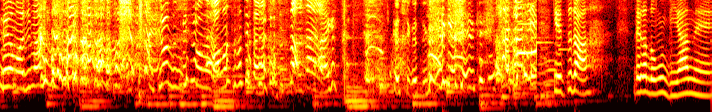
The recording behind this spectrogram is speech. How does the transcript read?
내가 마지막으로 그런 눈빛으로는 아무한테 선택 나갈 수 없어. 알겠어. 그렇지 그렇지. 이렇게 이렇게 이렇게. 얘들아, 내가 너무 미안해.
